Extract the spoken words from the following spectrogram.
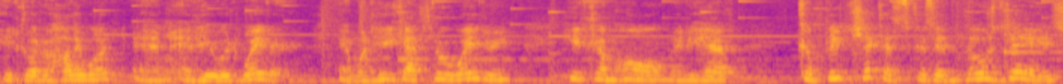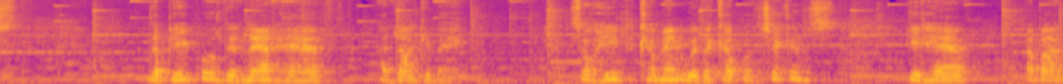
He'd go to Hollywood and, and he would waiter. And when he got through waiting, he'd come home and he'd have complete chickens, because in those days, the people did not have a donkey bag. So he'd come in with a couple of chickens. He'd have about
